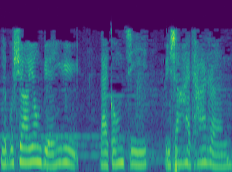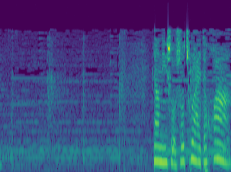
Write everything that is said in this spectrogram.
也不需要用言语来攻击与伤害他人。让你所说出来的话，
